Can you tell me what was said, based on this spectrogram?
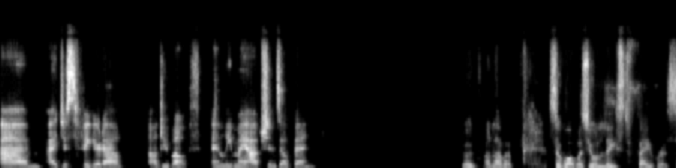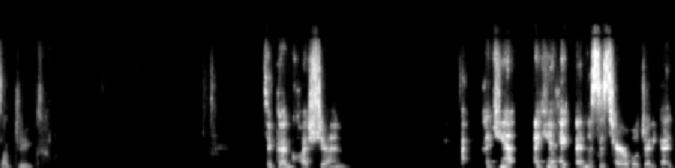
Um, I just figured out I'll do both and leave my options open. Good. I love it. So, what was your least favorite subject? It's a good question. I can't, I can't think, and this is terrible, Jenny. I,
